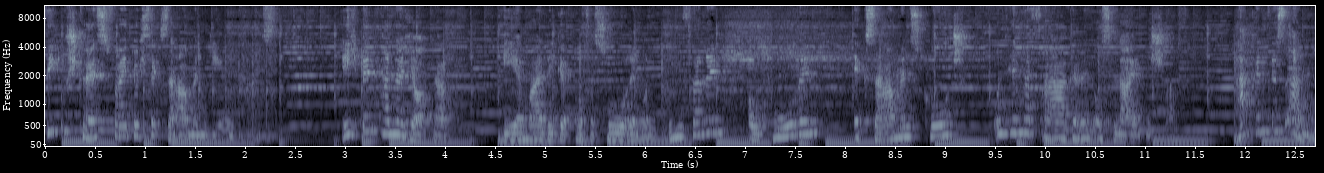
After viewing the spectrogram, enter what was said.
wie du stressfrei durchs Examen gehen kannst. Ich bin Panayota, ehemalige Professorin und Prüferin, Autorin, Examenscoach und Hinterfragerin aus Leidenschaft. Packen wir es an!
